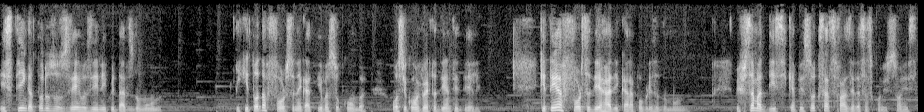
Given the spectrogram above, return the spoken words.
extinga todos os erros e iniquidades do mundo, e que toda força negativa sucumba ou se converta diante dele. Que tenha a força de erradicar a pobreza do mundo. Mishama disse que a pessoa que satisfazer essas condições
